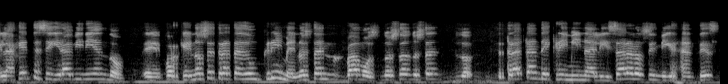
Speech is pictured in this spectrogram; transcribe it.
la gente seguirá viniendo, eh, porque no se trata de un crimen, no están, vamos, no están, no están, lo- tratan de criminalizar a los inmigrantes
